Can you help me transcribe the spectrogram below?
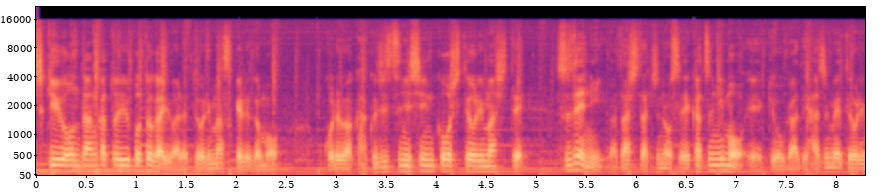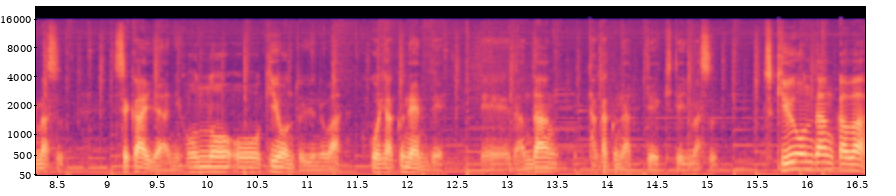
地球温暖化ということが言われておりますけれどもこれは確実に進行しておりましてすでに私たちの生活にも影響が出始めております。世界や日本の気温というのはここ100年で、えー、だんだん高くなってきています。地球温暖化は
